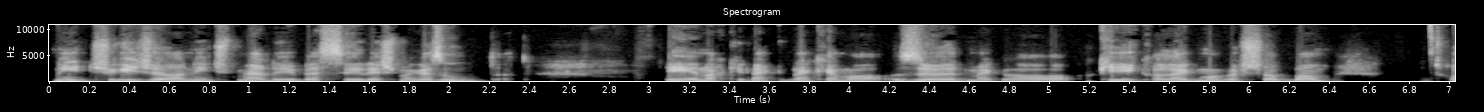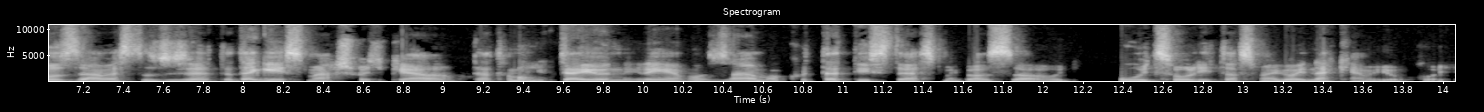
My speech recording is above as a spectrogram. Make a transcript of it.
Nincs rizsa, nincs mellébeszélés, meg az untat. Én, akinek nekem a zöld meg a kék a legmagasabban, hozzám ezt az üzenetet egész máshogy kell. Tehát ha mondjuk te jönnél én hozzám, akkor te tisztelsz meg azzal, hogy úgy szólítasz meg, hogy nekem jó, hogy,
